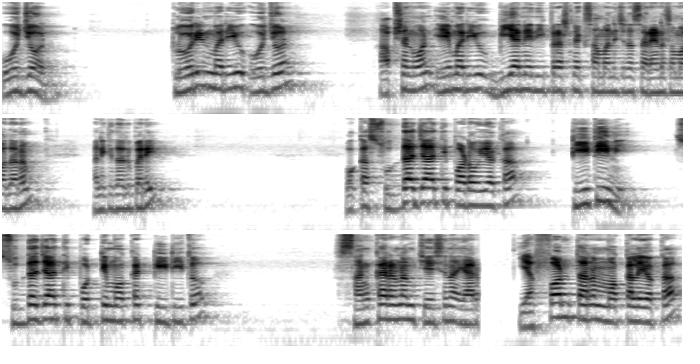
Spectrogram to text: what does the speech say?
ఓజోన్. క్లోరిన్ మరియు ఓజోన్ ఆప్షన్ వన్ ఏ మరియు బి అనేది ఈ ప్రశ్నకు సంబంధించిన సరైన సమాధానం. మనకి తదుపరి ఒక శుద్ధ జాతి పొడవు యొక్క టీటీని శుద్ధ జాతి పొట్టి మొక్క టీటీతో సంకరణం చేసిన ఏర్ప ఎఫ్ వన్ తరం మొక్కల యొక్క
